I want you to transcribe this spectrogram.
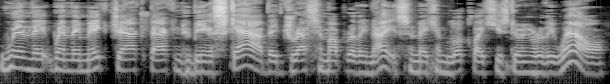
when they when they make Jack back into being a scab, they dress him up really nice and make him look like he's doing really well.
